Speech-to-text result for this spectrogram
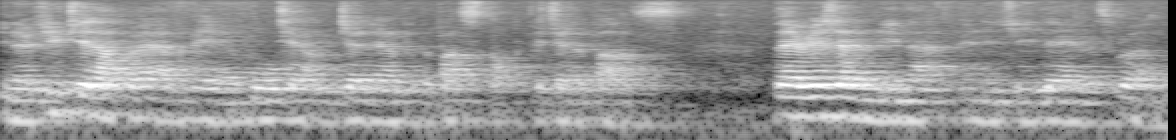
You know, if you get up out of here and walk out and go down to the bus stop to get a bus, there is only that energy there as well.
